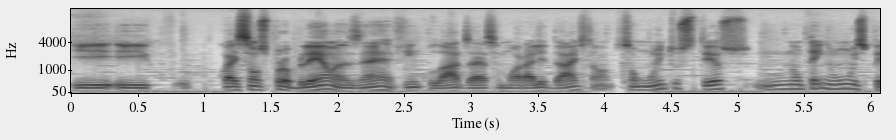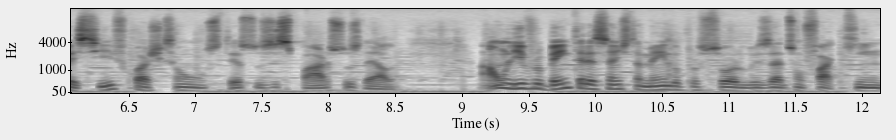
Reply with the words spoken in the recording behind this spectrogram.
e, e quais são os problemas né, vinculados a essa moralidade. Então, são muitos textos, não tem um específico, acho que são os textos esparsos dela. Há um livro bem interessante também do professor Luiz Edson Fachin,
